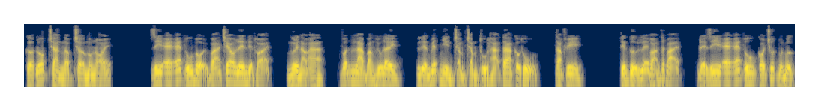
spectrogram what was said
cờ lốp tràn ngập chờ mong nói. Jesu đội vã treo lên điện thoại, người nào à vẫn là bằng hữu đây, liền biết nhìn chằm chằm thủ hạ ta cầu thủ, ta phi tiến cử lệ hoạn thất bại để jesu có chút buồn bực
